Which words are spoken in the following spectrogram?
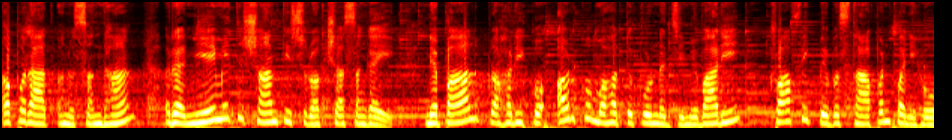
अपराध अनुसन्धान र नियमित शान्ति सुरक्षासँगै नेपाल प्रहरीको अर्को महत्त्वपूर्ण जिम्मेवारी ट्राफिक व्यवस्थापन पनि हो।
